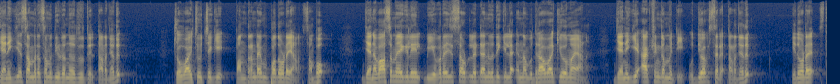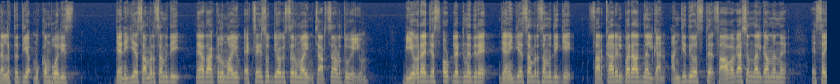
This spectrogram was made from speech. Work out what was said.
ജനകീയ സമരസമിതിയുടെ നേതൃത്വത്തിൽ തടഞ്ഞത്. ചൊവ്വാഴ്ച ഉച്ചയ്ക്ക് പന്ത്രണ്ട് മുപ്പതോടെയാണ് സംഭവം. ജനവാസ മേഖലയിൽ ബീവറേജസ് ഔട്ട്ലെറ്റ് അനുവദിക്കില്ല എന്ന മുദ്രാവാക്യവുമായാണ് ജനകീയ ആക്ഷൻ കമ്മിറ്റി ഉദ്യോഗസ്ഥരെ തടഞ്ഞത്. ഇതോടെ സ്ഥലത്തെത്തിയ മുക്കം പോലീസ് ജനകീയ സമരസമിതി നേതാക്കളുമായും എക്സൈസ് ഉദ്യോഗസ്ഥരുമായും ചർച്ച നടത്തുകയും ബീവറേജസ് ഔട്ട്ലെറ്റിനെതിരെ ജനകീയ സമരസമിതിക്ക് സർക്കാരിൽ പരാതി നൽകാൻ അഞ്ച് ദിവസത്തെ സാവകാശം നൽകാമെന്ന് എസ് ഐ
